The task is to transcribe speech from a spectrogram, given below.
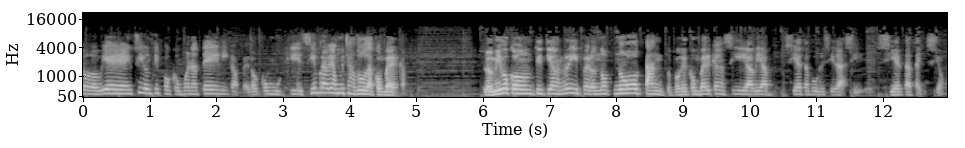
todo bien, sí, un tipo con buena técnica, pero como que siempre había muchas dudas con Bergkamp. Lo mismo con Titi Henry, pero no, no tanto, porque con Bergkamp sí había cierta publicidad, sí, cierta atención.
